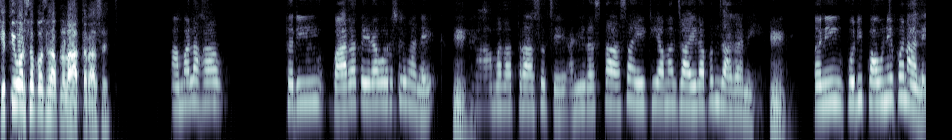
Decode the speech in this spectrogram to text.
किती वर्षापासून आपल्याला हा त्रास आहे? आम्हाला हा तरी बारा तेरा वर्ष झाले. हम्म. हा आम्हाला त्रासच आहे. आणि रस्ता असा आहे की आम्हाला जायला पण जागा नाही. आणि कोणी पाहुणे पण आले.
